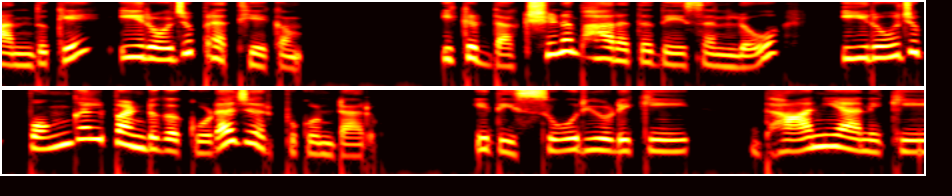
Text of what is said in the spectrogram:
అందుకే ఈరోజు ప్రత్యేకం. ఇక దక్షిణ భారతదేశంలో ఈరోజు పొంగల్ పండుగ కూడా జరుపుకుంటారు. ఇది సూర్యుడికి ధాన్యానికి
